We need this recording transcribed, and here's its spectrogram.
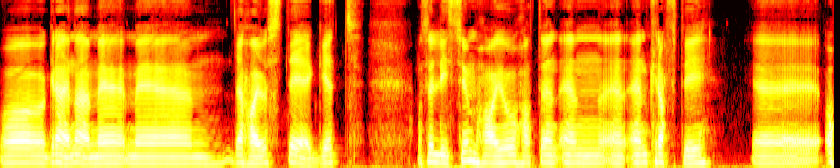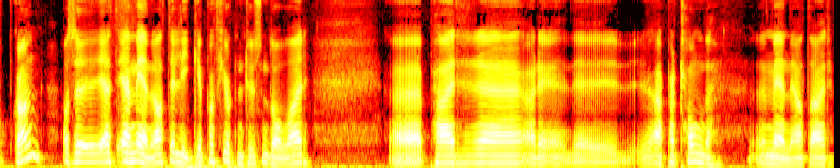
Og greiene er med, med Det har jo steget Altså litium har jo hatt en, en, en, kraftig eh, oppgang. Altså jeg, jeg, mener at det ligger på 14 000 dollar eh, per eh, er det, det, er per tonn, det. Mener jeg at det er.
